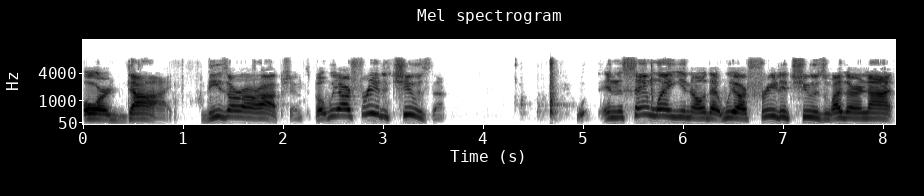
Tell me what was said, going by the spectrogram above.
or die. These are our options, but we are free to choose them. In the same way, you know, that we are free to choose whether or not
